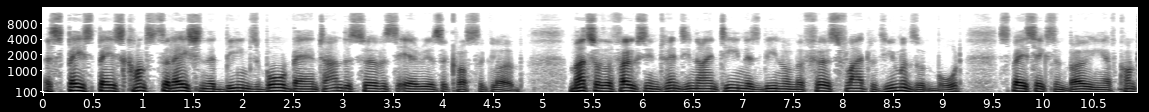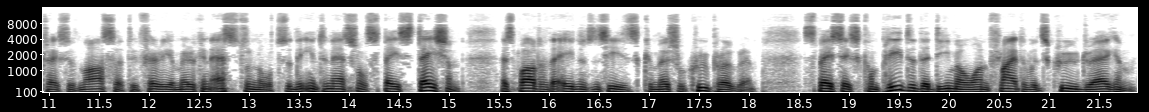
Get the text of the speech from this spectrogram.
a space based constellation that beams broadband to underserviced areas across the globe. Much of the focus in 2019 has been on the first flight with humans on board. SpaceX and Boeing have contracts with NASA to ferry American astronauts to the International Space Station as part of the agency's commercial crew program. SpaceX completed the Demo 1 flight of its Crew Dragon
